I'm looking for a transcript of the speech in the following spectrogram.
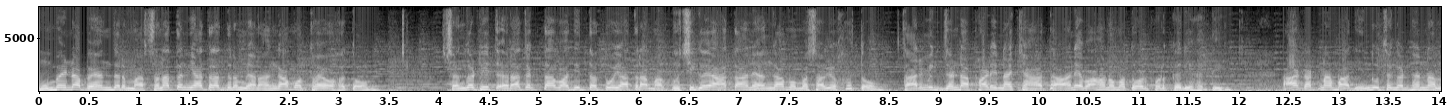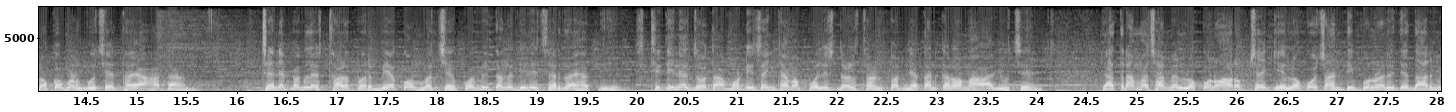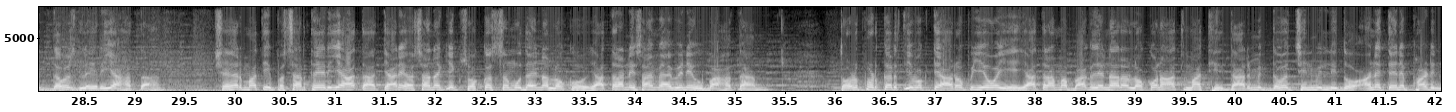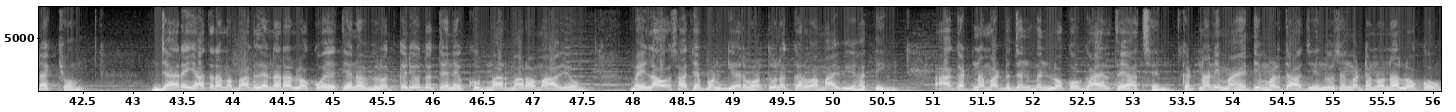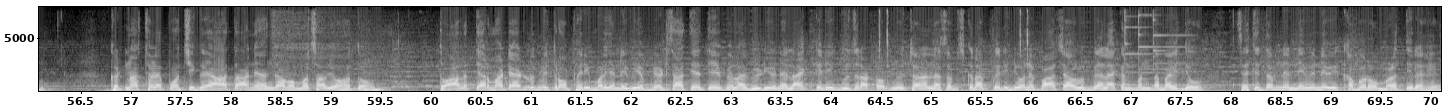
મુંબઈના ભયંદરમાં સનાતન યાત્રા દરમિયાન હંગામો થયો હતો. સંગઠિત અરાજકતાવાદી તત્વો યાત્રામાં ઘૂસી ગયા હતા અને હંગામો મસાવ્યો હતો. ધાર્મિક ઝંડા ફાડી નાખ્યા હતા અને વાહનોમાં તોડફોડ કરી હતી. આ ઘટના બાદ હિન્દુ સંગઠનના લોકો પણ ગુસ્સે થયા હતા. જેને પગલે સ્થળ પર બે કોમ વચ્ચે કોમી તંગદિલી સર્જાઈ હતી. સ્થિતિને જોતા મોટી સંખ્યામાં પોલીસ દળ સ્થળ પર નેતાન કરવામાં આવ્યું છે. યાત્રામાં સામેલ લોકોનો આરોપ છે કે લોકો શાંતિપૂર્ણ રીતે ધાર્મિક ધ્વજ લઈ રહ્યા હતા. શહેરમાંથી પસાર થઈ રહ્યા હતા ત્યારે અચાનક એક ચોક્કસ સમુદાયના લોકો યાત્રાની સામે આવીને ઊભા હતા. તોડફોડ કરતી વખતે આરોપીઓએ યાત્રામાં ભાગ લેનારા લોકોના હાથમાંથી ધાર્મિક ધ્વજ છીનવી લીધો અને તેને ફાડી નાખ્યો. જ્યારે યાત્રામાં ભાગ લેનારા લોકોએ તેનો વિરોધ કર્યો તો તેને ખૂબ માર મારવામાં આવ્યો. મહિલાઓ સાથે પણ ગેરવર્તણૂક કરવામાં આવી હતી. આ ઘટનામાં ડઝનબંધ લોકો ઘાયલ થયા છે. ઘટનાની માહિતી મળતા જ હિન્દુ સંગઠનોના લોકો ઘટના સ્થળે પહોંચી ગયા હતા અને હંગામો મચાવ્યો હતો. તો હાલ અત્યાર માટે આટલું જ મિત્રો. ફરી મળીએ નવી અપડેટ સાથે. તે પહેલાં વિડીયોને લાઇક કરી ગુજરાત ટોપ ન્યૂઝ ચેનલને સબસ્ક્રાઇબ કરી દો અને પાસે આવેલું બેલ આઇકન પણ દબાવી દો. જેથી તમને નવી નવી ખબરો મળતી રહે.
